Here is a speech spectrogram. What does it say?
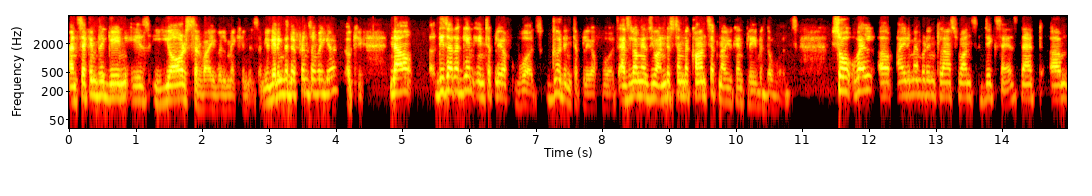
And secondary gain is your survival mechanism. You're getting the difference over here? Okay. Now, these are again interplay of words, good interplay of words. As long as you understand the concept, now you can play with the words. So, well, uh, I remember in class once, Dick says that um,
